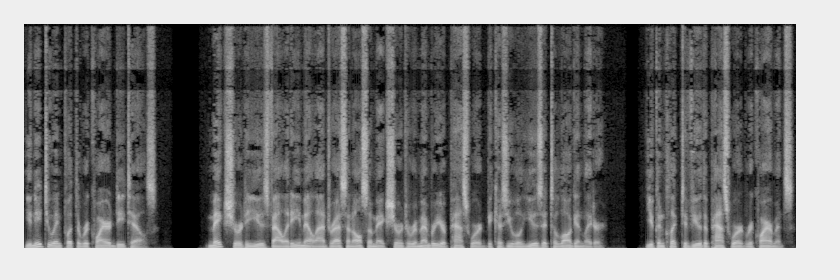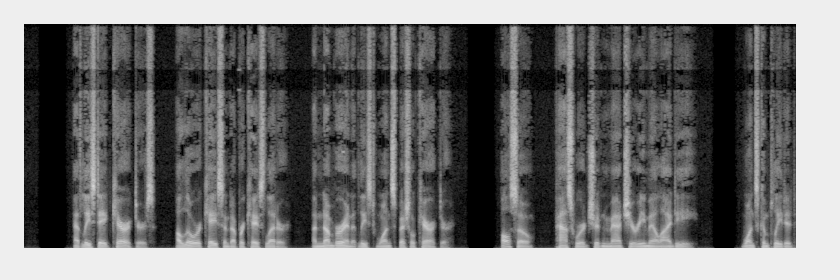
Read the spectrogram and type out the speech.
You need to input the required details. Make sure to use valid email address and also make sure to remember your password because you will use it to log in later. You can click to view the password requirements. At least 8 characters, a lowercase and uppercase letter, a number and at least one special character. Also, password shouldn't match your email ID. Once completed,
